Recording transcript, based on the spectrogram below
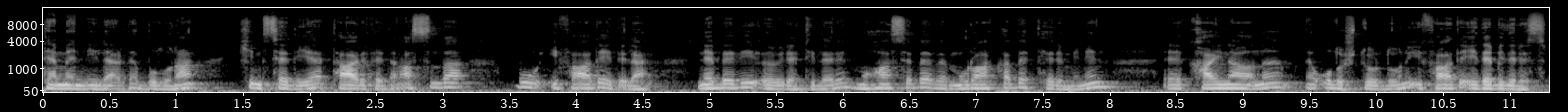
temennilerde bulunan kimse diye tarif eden. Aslında bu ifade edilen nebevi öğretilerin muhasebe ve murakabe teriminin e, kaynağını e, oluşturduğunu ifade edebiliriz.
